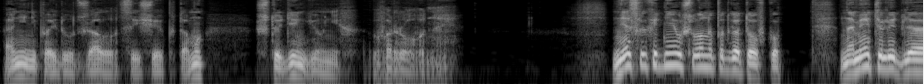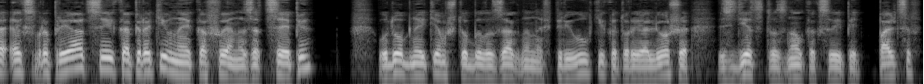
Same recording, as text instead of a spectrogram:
Они не пойдут жаловаться еще и потому, что деньги у них ворованные. Несколько дней ушло на подготовку. Наметили для экспроприации кооперативное кафе на зацепе, удобное тем, что было загнано в переулке, который Алеша с детства знал как свои пять пальцев,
